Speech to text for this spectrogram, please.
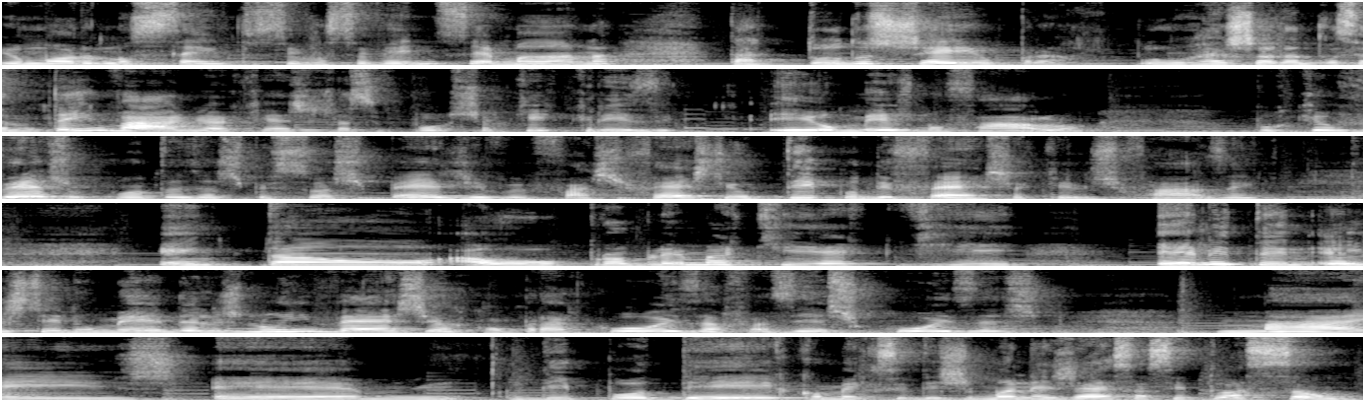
Eu moro no centro, se você vem de semana, tá tudo cheio para o restaurante, você não tem vaga. Aqui a gente assim, poxa, que crise. Eu mesmo falo, porque eu vejo quantas as pessoas pedem e faz festa e o tipo de festa que eles fazem. Então, o problema aqui é que ele tem, eles tendo medo, eles não investem a comprar coisa, a fazer as coisas, mas é de poder, como é que se diz, manejar essa situação,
